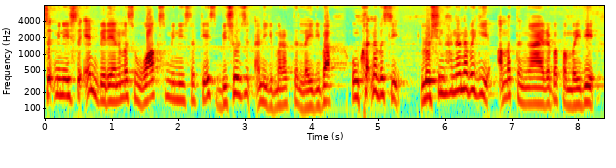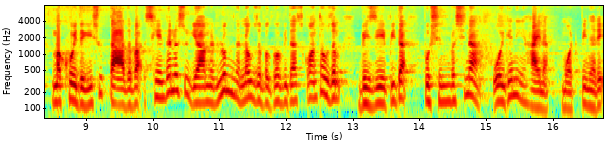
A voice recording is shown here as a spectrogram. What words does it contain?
ꯆꯤꯞ ꯃꯤꯅꯤꯁꯇꯔ ꯑꯦꯟ ꯕꯤꯔꯦꯟ ꯑꯃꯁꯨꯡ works minister K S Biswajit ꯑꯅꯤꯒꯤ ꯃꯔꯛꯇ ꯂꯩꯔꯤꯕ ꯎꯪꯈꯠꯅꯕꯁꯤ ꯂꯣꯏꯁꯤꯟꯍꯟꯅꯅꯕꯒꯤ ꯑꯃꯠꯇ ꯉꯥꯏꯔꯕ ꯄꯥꯝꯕꯩꯗꯤ ꯃꯈꯣꯏꯗꯒꯤꯁꯨ ꯇꯥꯗꯕ ꯁꯦꯟꯗꯅꯁꯨ ꯌꯥꯝꯅ ꯂꯨꯝꯅ ꯂꯧꯖꯕ ꯒꯣꯕꯤꯗꯥꯁ ꯀꯣꯟꯊꯧꯖꯝ ꯕꯤ ꯖꯦ ꯄꯤꯗ ꯄꯨꯁꯤꯟꯕꯁꯤꯅ ꯑꯣꯏꯒꯅꯤ ꯍꯥꯏꯅ ꯃꯣꯠ ꯄꯤꯅꯔꯤ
